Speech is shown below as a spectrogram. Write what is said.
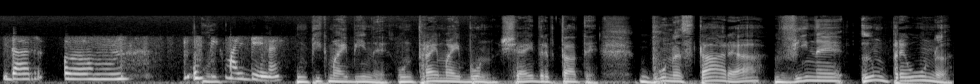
dar um, un pic mai bine. Un pic mai bine, un trai mai bun și ai dreptate. Bunăstarea vine împreună.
